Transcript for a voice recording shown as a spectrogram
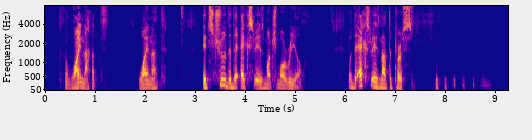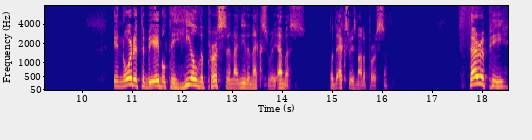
Why not? Why not? It's true that the X-ray is much more real, but the X-ray is not the person. In order to be able to heal the person, I need an X-ray, MS. But the X-ray is not a person. Therapy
